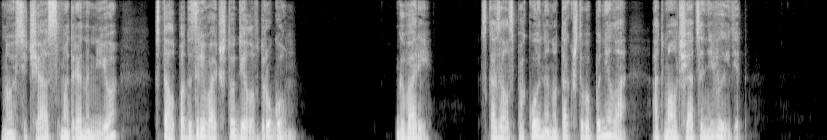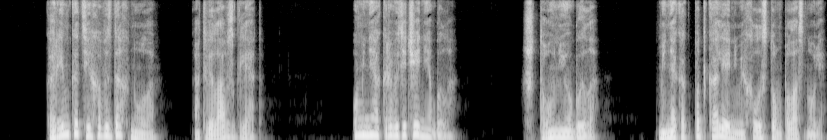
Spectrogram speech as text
Но сейчас, смотря на нее, стал подозревать, что дело в другом. «Говори», — сказал спокойно, но так, чтобы поняла, отмолчаться не выйдет. Каринка тихо вздохнула, отвела взгляд. «У меня кровотечение было». «Что у нее было?» Меня как под коленями хлыстом полоснули.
